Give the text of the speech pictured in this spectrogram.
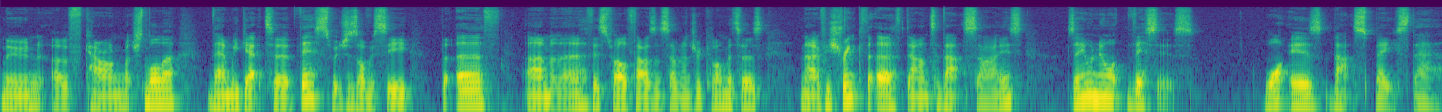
moon of Charon much smaller, then we get to this, which is obviously the Earth, um, and the Earth is 12,700 kilometers. Now, if we shrink the Earth down to that size, does anyone know what this is? What is that space there?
